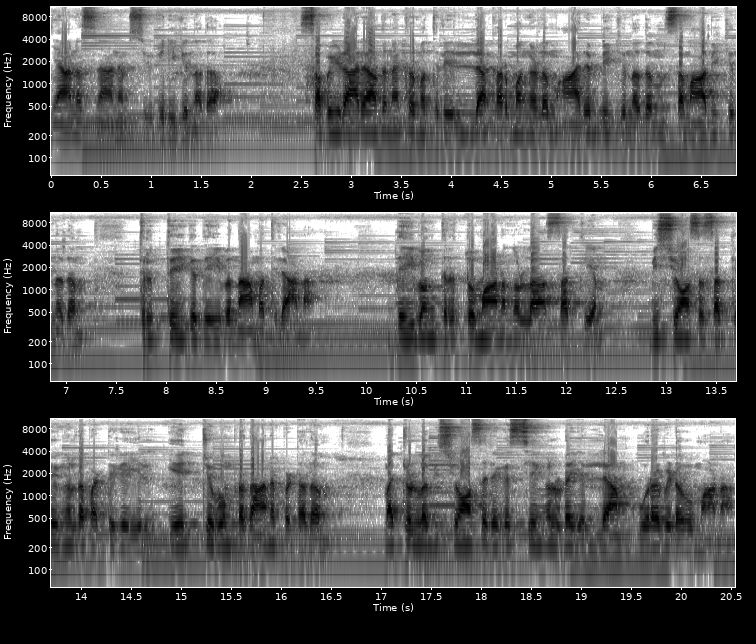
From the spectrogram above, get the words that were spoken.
ജ്ഞാനസ്നാനം സ്വീകരിക്കുന്നത്. സഭയുടെ ആരാധനാക്രമത്തിലെ എല്ലാ കർമ്മങ്ങളും ആരംഭിക്കുന്നതും സമാപിക്കുന്നതും തൃത്വിക ദൈവനാമത്തിലാണ്. ദൈവം തൃത്വമാണെന്നുള്ള സത്യം വിശ്വാസ സത്യങ്ങളുടെ പട്ടികയിൽ ഏറ്റവും പ്രധാനപ്പെട്ടതും മറ്റുള്ള വിശ്വാസ രഹസ്യങ്ങളുടെ എല്ലാം ഉറവിടവുമാണ്.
